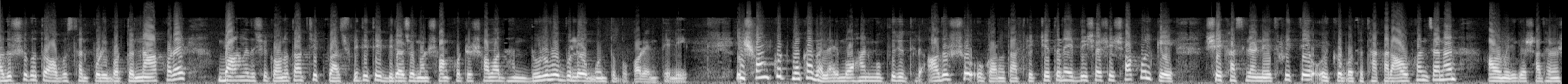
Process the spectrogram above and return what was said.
আদর্শগত অবস্থান পরিবর্তন না করায় বাংলাদেশের গণতান্ত্রিক রাজনীতিতে বিরাজমান সংকটের সমাধান দুরূহ বলেও মন্তব্য করেন তিনি। এই সংকট মোকাবেলায় মহান মুক্তিযুদ্ধের আদর্শ ও গণতান্ত্রিক চেতনায় বিশ্বাসী সকলকে শেখ হাসিনার নেতৃত্বে ঐক্যবদ্ধ থাকার আহ্বান জানান আওয়ামী লীগের সাধারণ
